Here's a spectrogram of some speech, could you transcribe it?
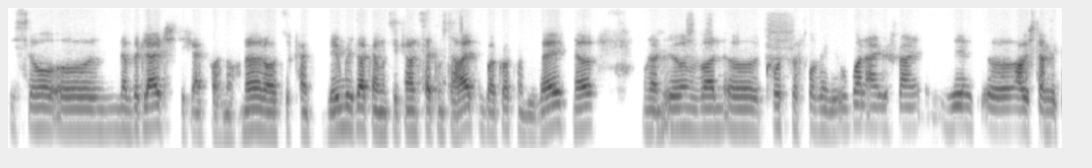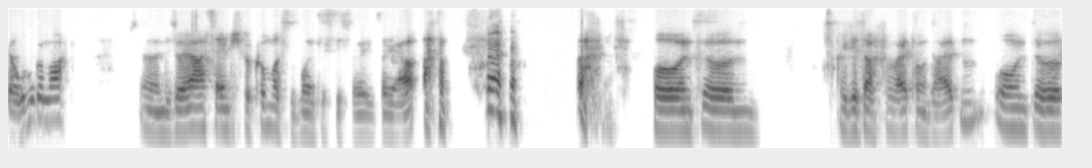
Ich so, äh, dann begleite ich dich einfach noch, ne? Da hat sie kein Problem gesagt, wir haben uns die ganze Zeit unterhalten über Gott und die Welt, ne? Und dann mhm. irgendwann, äh, kurz bevor wir in die U-Bahn eingestiegen sind, äh, habe ich dann mit der rumgemacht. Äh, die so, ja, hast du endlich bekommen, was du wolltest? Ich so, ich so ja. und ähm, wie gesagt, weiter unterhalten. Und äh,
